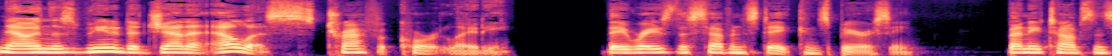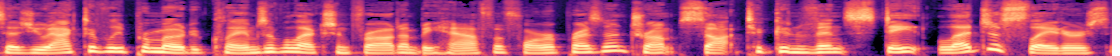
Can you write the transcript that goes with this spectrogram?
Now, in the subpoena to Jenna Ellis, traffic court lady, they raised the seven state conspiracy. Bennie Thompson says you actively promoted claims of election fraud on behalf of former President Trump, sought to convince state legislators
